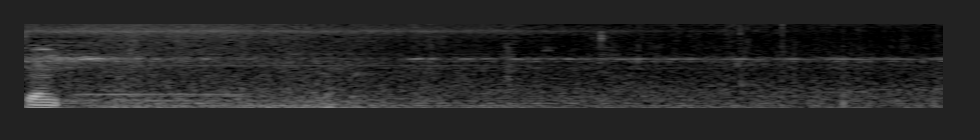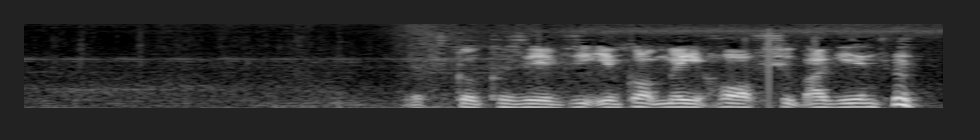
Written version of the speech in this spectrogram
one. That's good because you've, you've got me half super again.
